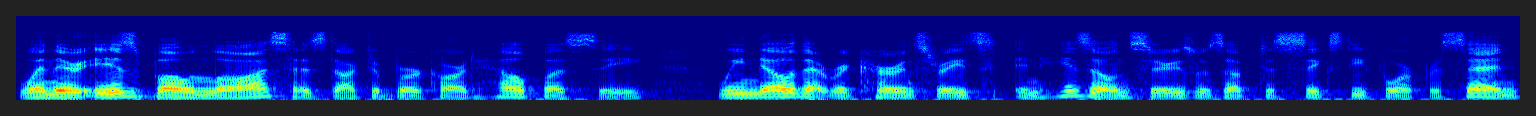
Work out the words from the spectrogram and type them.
When there is bone loss, as Dr. Burkhart helped us see, we know that recurrence rates in his own series was up to 64%,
